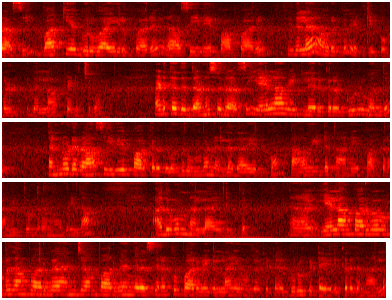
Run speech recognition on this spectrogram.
ராசி. பாக்கிய குருவாய் இருப்பார். ராசியவே பார்ப்பார். இதில் அவருக்கு வெற்றி புகழ் இதெல்லாம் கிடைச்சிடும். அடுத்தது தனுசு ராசி. ஏழாம் வீட்டில் இருக்கிற குரு வந்து தன்னோட ராசியவே பார்க்குறது வந்து ரொம்ப நல்லதாக இருக்கும். தான் வீட்டை தானே பார்க்குற அமைப்புங்கிற மாதிரி தான். அதுவும் நல்லா இருக்குது ஏழாம் பார்வை ஒன்பதாம் பார்வை அஞ்சாம் பார்வைங்கிற சிறப்பு பார்வைகள்லாம் இவங்கக்கிட்ட குருக்கிட்ட குரு இருக்கிறதுனால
